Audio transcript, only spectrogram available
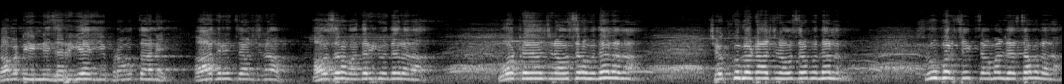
కాబట్టి ఇన్ని జరిగే ఈ ప్రభుత్వాన్ని ఆదరించాల్సిన అవసరం అందరికీ ఉందే లేదా? ఓట్లు వేయాల్సిన అవసరం ఉందే లేదా? చెక్కు పెట్టాల్సిన అవసరం ఉందా లేదా? సూపర్ చెక్స్ అమలు చేస్తామా లేదా?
